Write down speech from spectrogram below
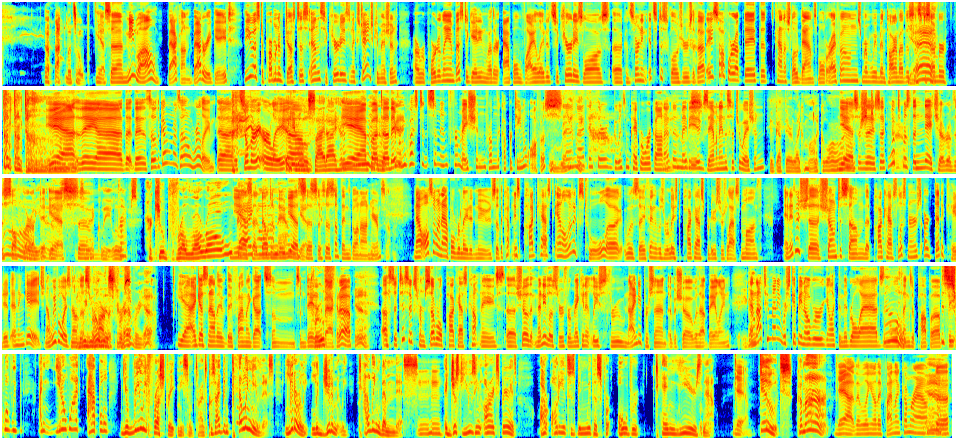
let's hope. Yes. Uh, meanwhile, back on Batterygate, the U.S. Department of Justice and the Securities and Exchange Commission are reportedly investigating whether Apple violated securities laws uh, concerning its disclosures about a software update that kind of slowed down some older iPhones. Remember, we've been talking about this since December. Dun dun dun. Yeah, they, uh, the, the, so the government's, oh, really? Uh, it's still very early. They gave him a little Um, side eye. Huh? yeah, but uh, they've requested some information from the Cupertino office, and I think they're doing some paperwork on it and maybe examining the situation. They've got their like monocle on. Yes, it's, it's like what was the nature of this software Oh, update? Yes, yes, so exactly. A little perhaps Hercule Poirot. yes, guy that Belgian dude. Yes, so, yes, so, so yes. something's going on here. Something. Now, also in Apple related news, uh, the company's podcast analytics tool uh, was a thing that was released to podcast producers last month. And it has uh, shown to some that podcast listeners are dedicated and engaged. Now we've always known this We've known this listeners. forever. Yeah. Yeah, I guess now they've they finally got some some data Proof. to back it up. Yeah. Uh, statistics from several podcast companies uh, show that many listeners were making at least through ninety percent of a show without bailing, There you go. and not too many were skipping over, you know, like the mid roll ads and the little things that pop up. This The- is what we. I mean, you know what, Apple? You really frustrate me sometimes because I've been telling you this, literally, legitimately telling them this, Mhm. and just using our experience. Our audience has been with us for over ten years now, yeah, dudes. Come on. yeah. They, well, you know, they finally come around. Yeah. Uh,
